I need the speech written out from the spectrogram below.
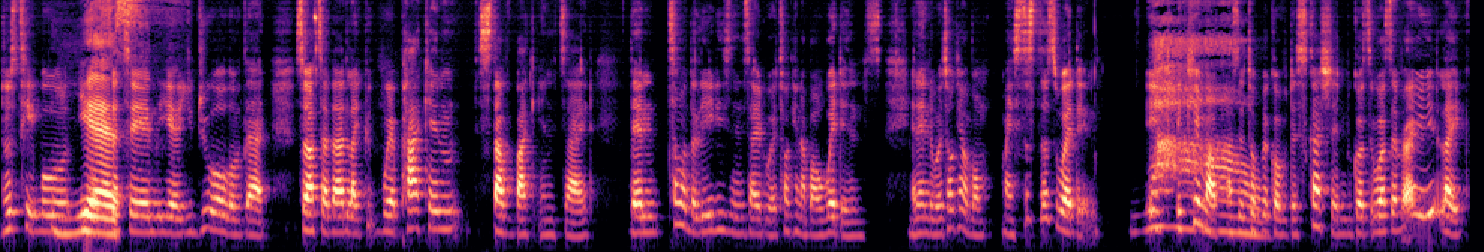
those tables, Yes. setting, yeah, you do all of that. So after that, like we're packing stuff back inside. Then some of the ladies inside were talking about weddings, and then they were talking about my sister's wedding. It, it came up as a topic of discussion because it was a very like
